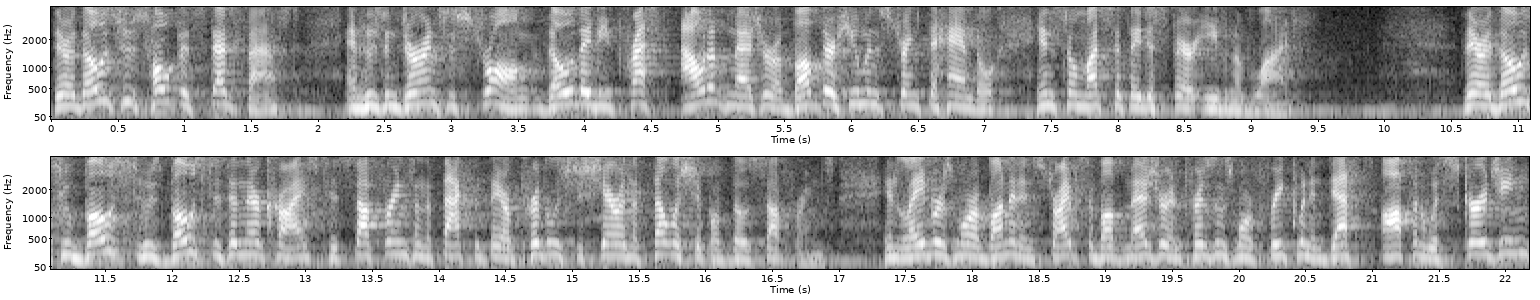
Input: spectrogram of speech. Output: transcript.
There are those whose hope is steadfast and whose endurance is strong, though they be pressed out of measure above their human strength to handle, insomuch that they despair even of life. There are those who boast, whose boast is in their Christ, his sufferings, and the fact that they are privileged to share in the fellowship of those sufferings. In labors more abundant, in stripes above measure, in prisons more frequent, in deaths often with scourging,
